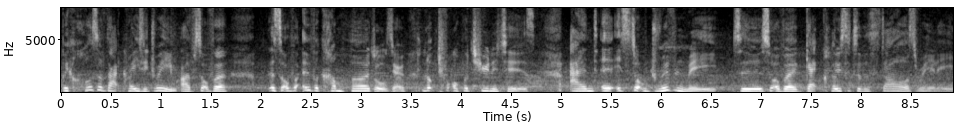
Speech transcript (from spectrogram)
because of that crazy dream, I've sort of, uh, sort of overcome hurdles, you know, looked for opportunities, and it's sort of driven me to sort of uh, get closer to the stars, really.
